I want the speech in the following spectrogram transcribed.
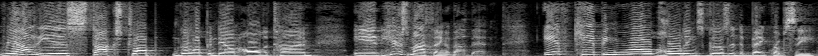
reality is stocks drop go up and down all the time and here's my thing about that if camping world holdings goes into bankruptcy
